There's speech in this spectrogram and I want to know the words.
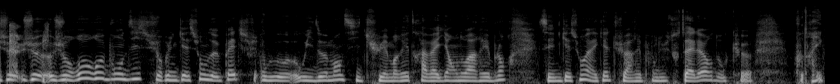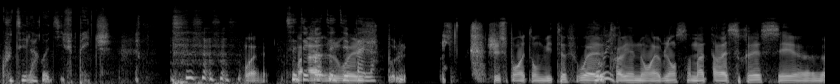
je, je, rebondis sur une question de Patch où, il demande si tu aimerais travailler en noir et blanc. C'est une question à laquelle tu as répondu tout à l'heure, donc il euh, faudrait écouter la rediff Patch. Ouais. C'était bah, quand t'étais pas là. Juste pour être en vite ouais, travailler en noir et blanc, ça m'intéresserait. C'est, euh,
